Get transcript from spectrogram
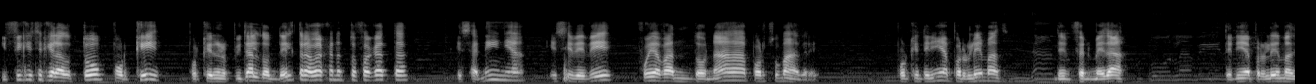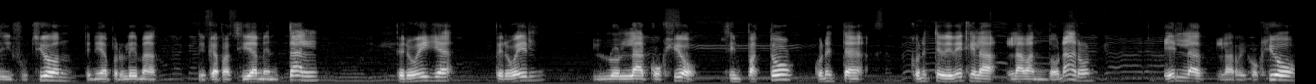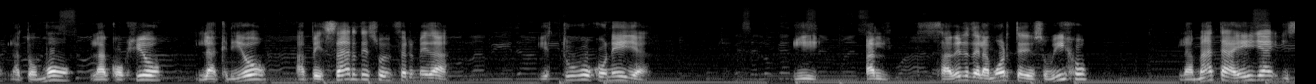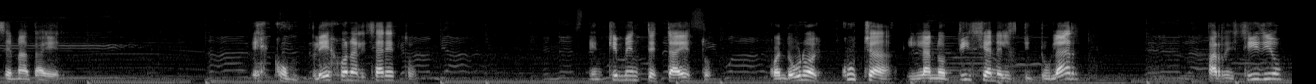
Y fíjese que la adoptó, ¿por qué? Porque en el hospital donde él trabaja en Antofagasta, esa niña, ese bebé, fue abandonada por su madre, porque tenía problemas de enfermedad, tenía problemas de difusión, tenía problemas de capacidad mental, pero ella, pero él lo, la acogió, se impactó con esta con este bebé que la, abandonaron, él la, recogió, la tomó, la acogió, la crió a pesar de su enfermedad. y estuvo con ella. Y al saber de la muerte de su hijo, la mata a ella y se mata a él. Es complejo analizar esto. ¿En qué mente está esto? Cuando uno escucha la noticia en el titular, parricidio,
